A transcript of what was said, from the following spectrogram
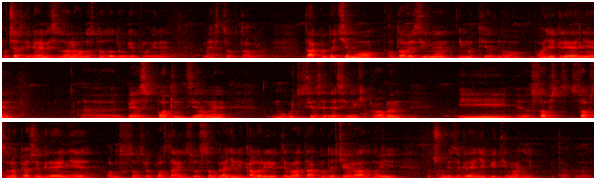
početka grejne sezone, odnosno do druge polovine meseca oktobra. Tako da ćemo od ove zime imati jedno bolje grejanje, E, bez potencijalne mogućnosti da se desi neki problem i e, sobstveno, kažem, grejanje, odnosno sobstvenu postanicu sa ugrađenim kalorijitima, tako da će vjerojatno i računi za grejanje biti manji i tako dalje.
